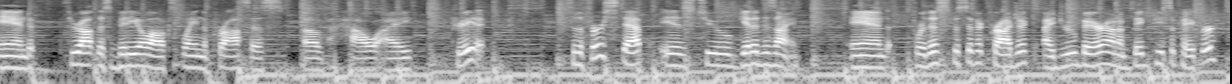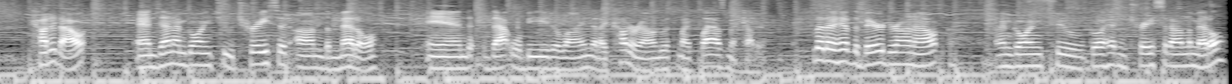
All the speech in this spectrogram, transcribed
and throughout this video I'll explain the process of how I create it. So the first step is to get a design and for this specific project I drew bear on a big piece of paper, cut it out and then I'm going to trace it on the metal and that will be the line that I cut around with my plasma cutter. So that I have the bear drawn out, I'm going to go ahead and trace it on the metal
